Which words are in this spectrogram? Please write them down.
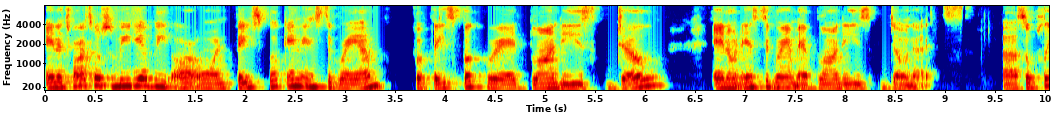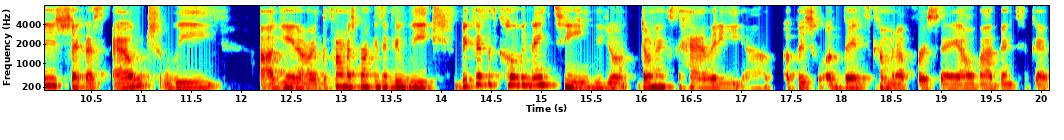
And as far as social media, we are on Facebook and Instagram. For Facebook, we're at Blondie's Dough, and on Instagram at Blondie's Doughnuts. Uh, so please check us out. We again, our the farmers markets every week because of COVID nineteen. We don't don't actually have any uh, official events coming up per se. All of our events have,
